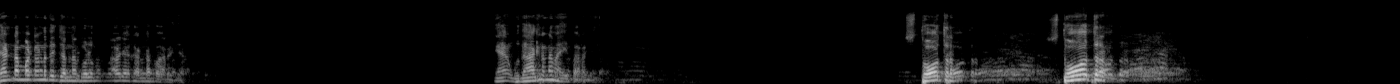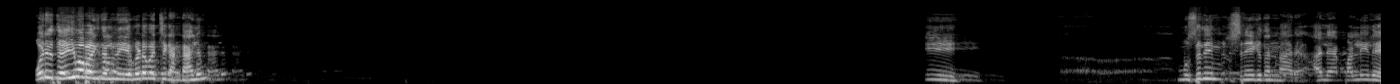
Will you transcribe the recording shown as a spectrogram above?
ലണ്ടൻ പട്ടണത്തിൽ ചെന്നപ്പോഴും അവരെ കണ്ടപ്പോൾ അറിയാം. ഞാൻ ഉദാഹരണമായി പറഞ്ഞു. സ്തോത്രം. സ്തോത്രം. ഒരു ദൈവ പൈതലിനെ എവിടെ വെച്ച് കണ്ടാലും ഈ മുസ്ലിം സ്നേഹിതന്മാര് അല്ലെ പള്ളിയിലെ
